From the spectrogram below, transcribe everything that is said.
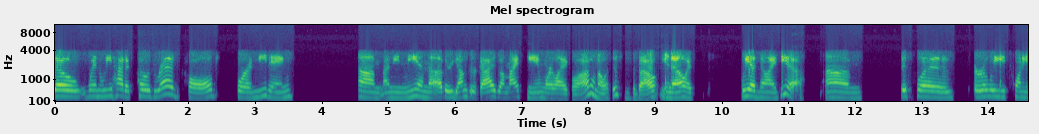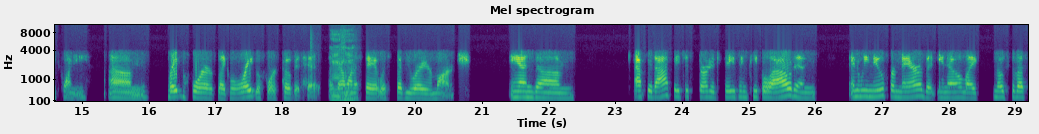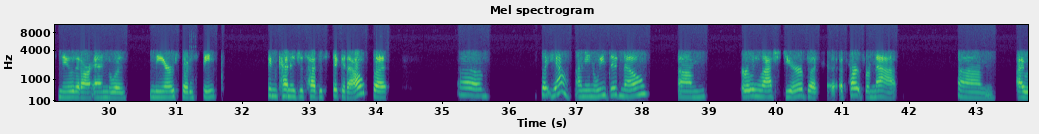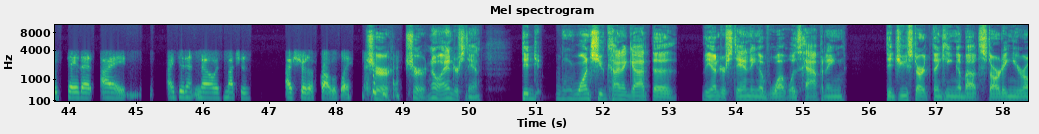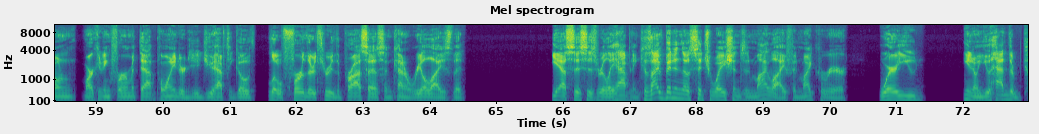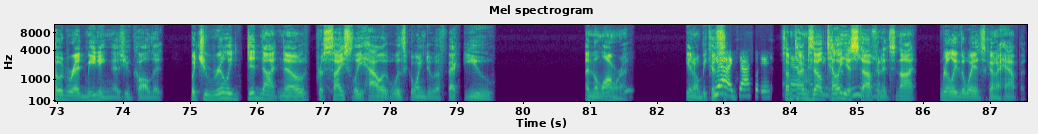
So when we had a code red called for a meeting, um, I mean, me and the other younger guys on my team were like, "Well, I don't know what this is about." You know, it's we had no idea. Um, this was early 2020, um, right before, like right before COVID hit. Like I Mhm. want to say it was February or March, and um, after that they just started phasing people out and and we knew from there that you know like most of us knew that our end was near so to speak and kind of just had to stick it out but um but yeah i mean we did know um early last year but uh, apart from that um i would say that i i didn't know as much as i should have probably. Sure sure. No i understand. Did once you kind of got the the understanding of what was happening did you start thinking about starting your own marketing firm at that point or did you have to go a little further through the process and kind of realize that yes this is really happening because i've been in those situations in my life in my career where you you know you had the code red meeting as you called it but you really did not know precisely how it was going to affect you in the long run. You know, because yeah exactly sometimes I they'll tell you me- stuff and it's not really the way it's going to happen.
